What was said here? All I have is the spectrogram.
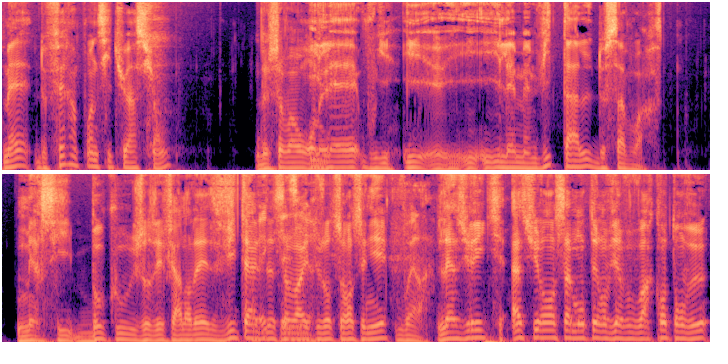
mais de faire un point de situation, de savoir où on il est est, oui, il est même vital de savoir. Merci beaucoup José Fernandez. Vital Avec de savoir et toujours de se renseigner. Voilà. la Zurich assurance à monter on vient vous voir quand on veut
